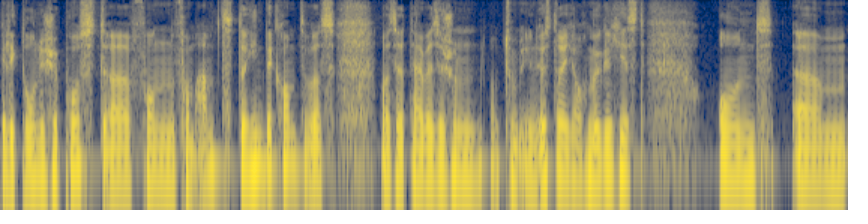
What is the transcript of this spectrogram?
elektronische Post äh, von vom Amt dahin bekommt, was was ja teilweise schon zum, in Österreich auch möglich ist und ähm,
